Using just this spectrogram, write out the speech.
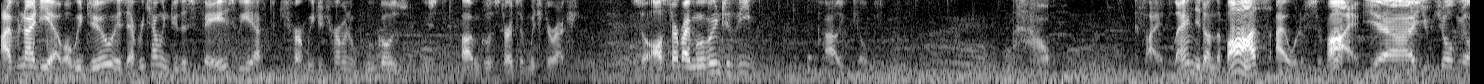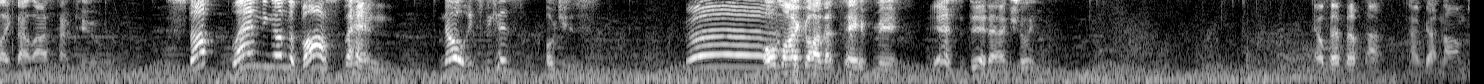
I have an idea. What we do is every time we do this phase, we have to deter- we determine who goes, who um, go- starts in which direction. So I'll start by moving to the. Kyle, you killed me. How? If I had landed on the boss, I would have survived. Yeah, you killed me like that last time too. Stop landing on the boss then! No, it's because. Oh Jesus! Ah! Oh my God, that saved me. Yes, it did actually. Nope, nope, help. Ah, I've got nommed.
